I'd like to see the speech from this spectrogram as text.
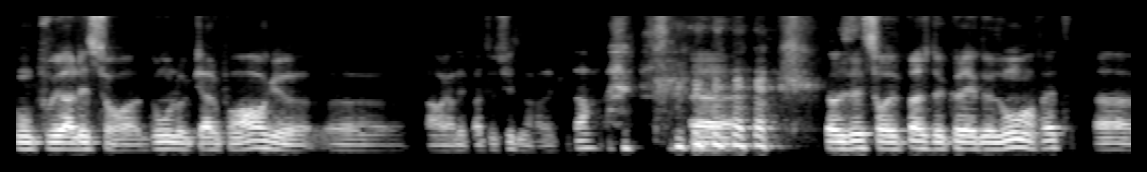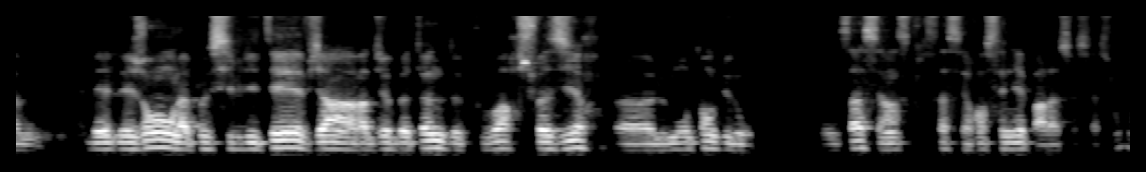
comme vous pouvez aller sur donlocal.org. Euh, enfin, regardez pas tout de suite, mais regardez plus tard. euh, quand vous êtes sur les pages de collecte de dons, en fait, euh, les, les, gens ont la possibilité, via un radio button, de pouvoir choisir euh, le montant du don. Et ça, c'est ça, c'est renseigné par l'association.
